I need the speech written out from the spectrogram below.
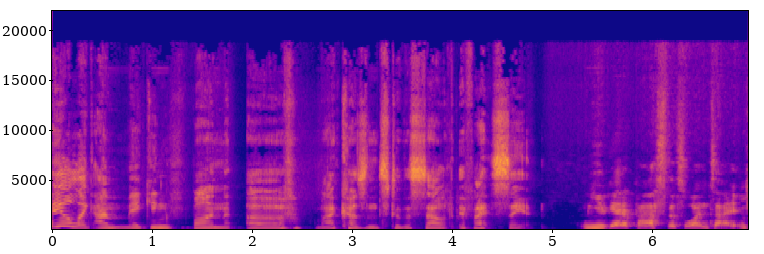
feel like I'm making fun of my cousins to the south if I say it. You get a pass this one time.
